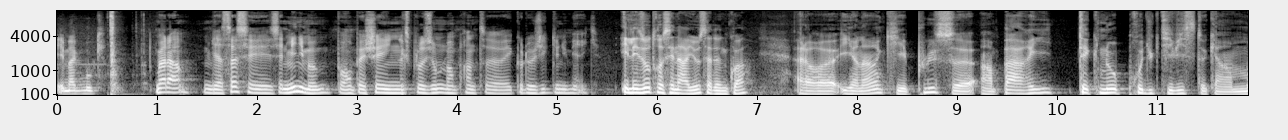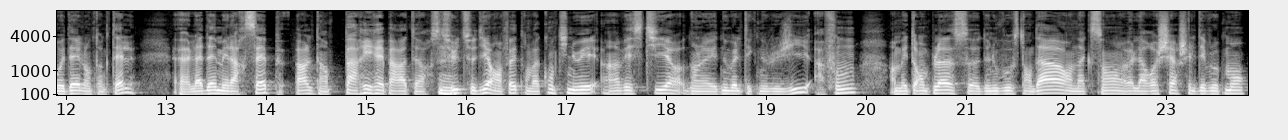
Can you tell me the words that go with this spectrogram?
et MacBooks. Voilà, Eh bien ça c'est le minimum pour empêcher une explosion de l'empreinte écologique du numérique. Et les autres scénarios, ça donne quoi? Alors, euh, il y en a un qui est plus euh, un pari techno-productiviste qu'un modèle en tant que tel. Euh, L'ADEME et l'ARCEP parlent d'un pari réparateur. C'est Mhm. celui de se dire, en fait, on va continuer à investir dans les nouvelles technologies à fond, en mettant en place euh, de nouveaux standards, en axant euh, la recherche et le développement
